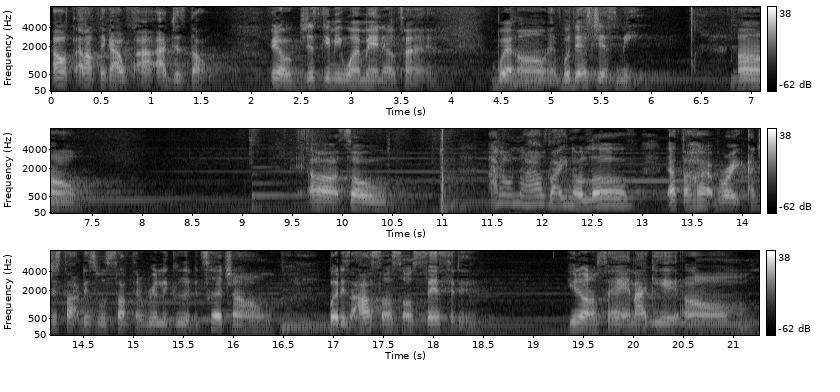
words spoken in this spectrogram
I don't. I don't think I. I, I just don't. You know, just give me one man at a time. But um, but that's just me. Um. Uh. So I don't know. I was like, you know, love after the heartbreak. I just thought this was something really good to touch on, but it's also so sensitive. You know what I'm saying? And I get um.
